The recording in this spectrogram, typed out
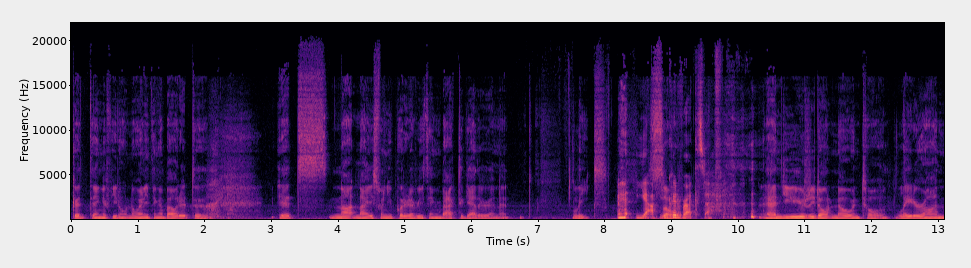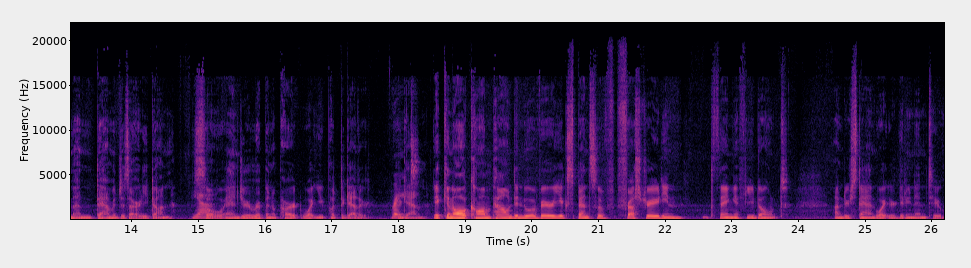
good thing if you don't know anything about it to it's not nice when you put it everything back together and it leaks. yeah, So- you could wreck stuff. and you usually don't know until later on then damage is already done Yeah. so and you're ripping apart what you put together Right. again it can all compound into a very expensive frustrating thing if you don't understand what you're getting into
